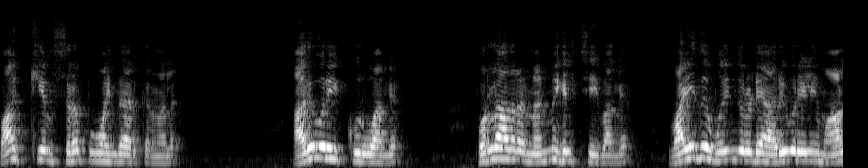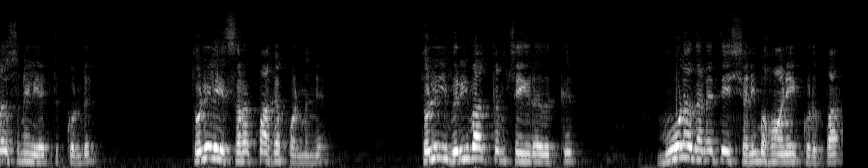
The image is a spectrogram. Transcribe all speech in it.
பாக்கியம் சிறப்பு வாய்ந்ததாக இருக்கிறனால அறிவுரை கூறுவாங்க பொருளாதார நன்மைகள் செய்வாங்க. வயது முதிர்ந்தவருடைய அறிவுரைகளையும் ஆலோசனையில் ஏற்றுக்கொண்டு தொழிலை சிறப்பாக பண்ணுங்க. தொழில் விரிவாக்கம் செய்கிறதுக்கு மூலதனத்தை சனி பகவானே கொடுப்பார்.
